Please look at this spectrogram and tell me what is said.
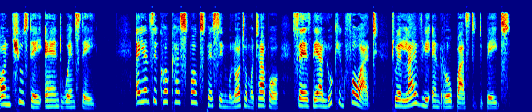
on Tuesday and Wednesday. ANC caucus spokesperson Moloto Mothapo says they are looking forward to a lively and robust debate.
